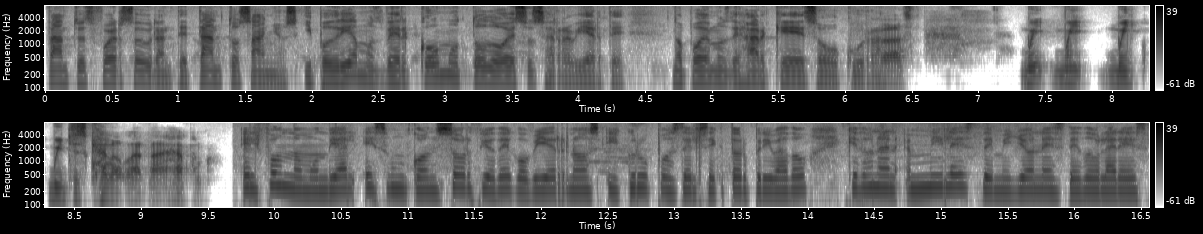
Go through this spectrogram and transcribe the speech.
tanto esfuerzo durante tantos años y podríamos ver cómo todo eso se revierte. No podemos dejar que eso ocurra. El Fondo Mundial es un consorcio de gobiernos y grupos del sector privado que donan miles de millones de dólares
